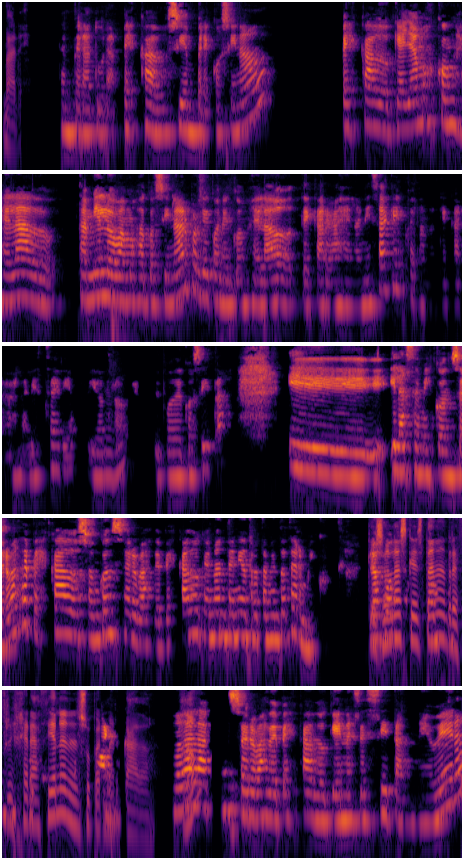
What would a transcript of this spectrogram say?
Vale. Temperatura. Pescado siempre cocinado. Pescado que hayamos congelado también lo vamos a cocinar porque con el congelado te cargas el anisakis, pero no te cargas la listeria y otro tipo de cositas. Y, las semiconservas de pescado son conservas de pescado que no han tenido tratamiento térmico. Que son las que están en refrigeración en el supermercado. Todas las conservas de pescado que necesitan nevera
